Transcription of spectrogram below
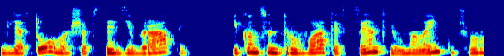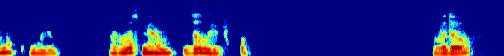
для того, щоб все зібрати і концентрувати в центрі в маленьку чорну кулю розміром з оливку. Вдох,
